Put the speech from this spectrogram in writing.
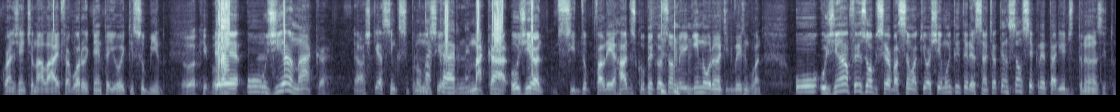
com a gente na live, agora 88 e subindo. Ô, que bom. É, o Gian Nakar, eu acho que é assim que se pronuncia. Nakar, né? Nakar. Ô, Gian, se eu falei errado, desculpa que eu sou meio ignorante de vez em quando. O, o Jean fez uma observação aqui, eu achei muito interessante. Atenção, Secretaria de Trânsito.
